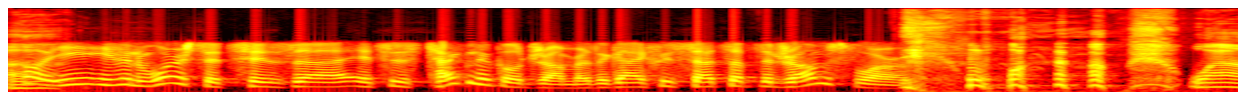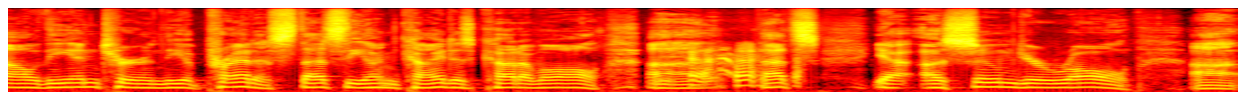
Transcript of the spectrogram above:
Uh, oh, even worse, it's his uh, it's his technical drummer, the guy who sets up the drums for him. wow. wow, the intern, the apprentice. That's the unkindest cut of all. Uh, that's yeah, assumed your role. Uh,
